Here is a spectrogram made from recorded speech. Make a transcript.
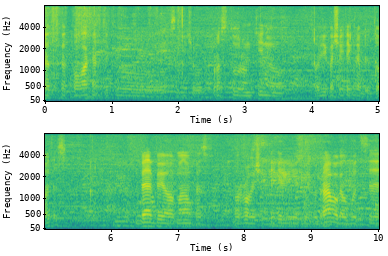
kad, kad po vakar tokių, sakyčiau, prastų rungtynių pavyko šiek tiek reabilituotis. Be abejo, manau, kad varžovai šiek tiek irgi gudravo, galbūt e,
